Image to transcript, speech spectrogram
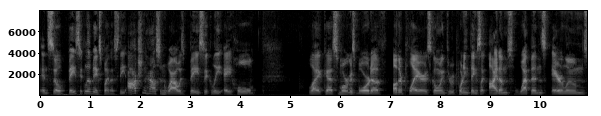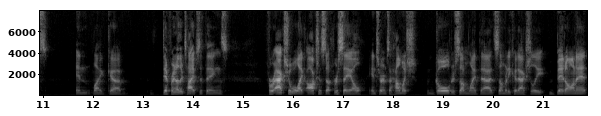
and so basically, let me explain this: the auction house in WoW is basically a whole like a smorgasbord of other players going through putting things like items, weapons, heirlooms, and like uh, different other types of things for actual like auction stuff for sale in terms of how much gold or something like that somebody could actually bid on it.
